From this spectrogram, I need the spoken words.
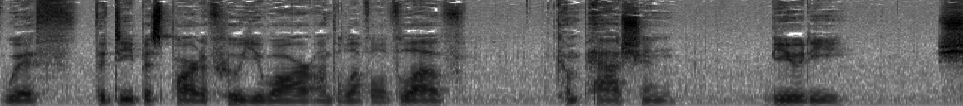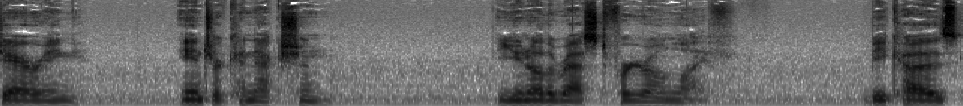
with the deepest part of who you are on the level of love, compassion, beauty, sharing, interconnection. You know the rest for your own life. Because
